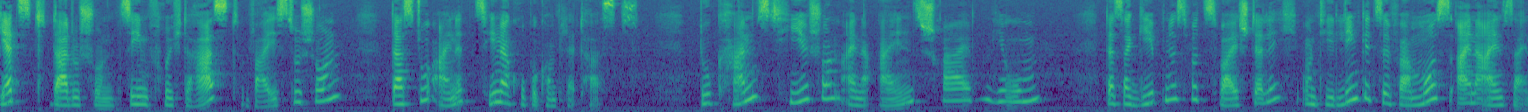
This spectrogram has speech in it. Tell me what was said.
Jetzt, da du schon zehn Früchte hast, weißt du schon, dass du eine Zehnergruppe komplett hast. Du kannst hier schon eine 1 schreiben, hier oben. Das Ergebnis wird zweistellig und die linke Ziffer muss eine 1 sein.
